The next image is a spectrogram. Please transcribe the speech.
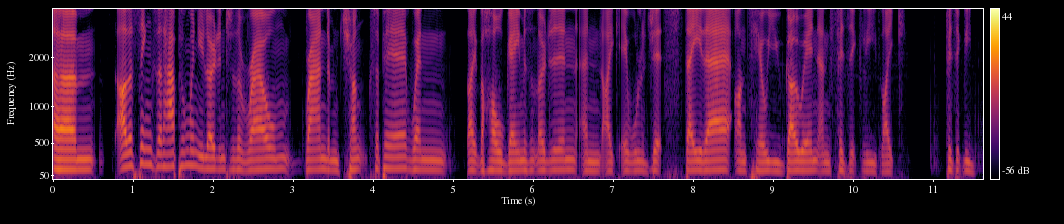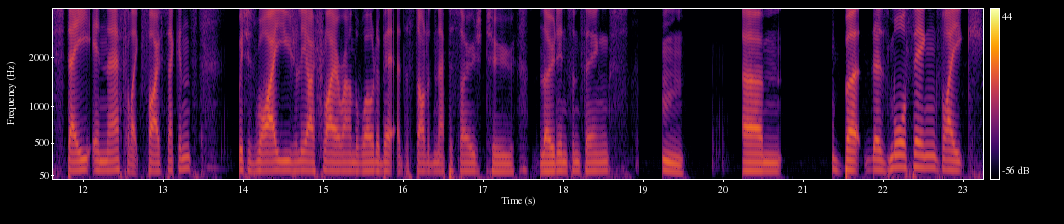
Um, other things that happen when you load into the realm, random chunks appear when like the whole game isn't loaded in, and like it will legit stay there until you go in and physically like physically stay in there for like five seconds. Which is why usually I fly around the world a bit at the start of an episode to load in some things. Hmm. Um, but there's more things like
